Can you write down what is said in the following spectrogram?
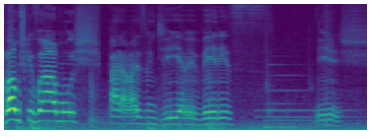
Vamos que vamos para mais um dia, beberes. Beijo.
